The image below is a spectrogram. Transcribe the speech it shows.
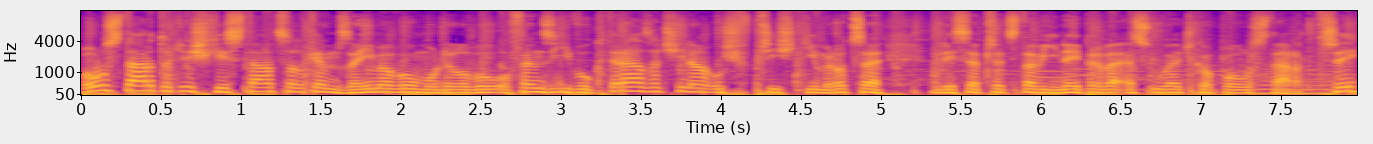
Polestar totiž chystá celkem zajímavou modelovou ofenzívu, která začíná už v příštím roce, kdy se představí nejprve SUV Polestar 3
